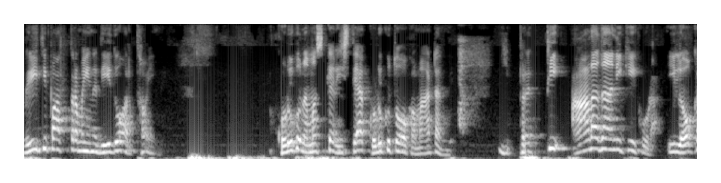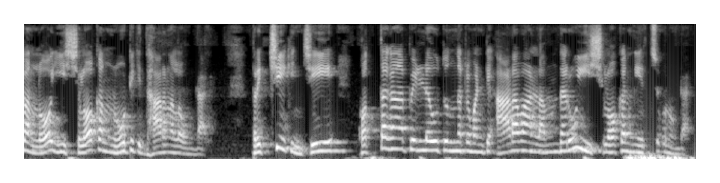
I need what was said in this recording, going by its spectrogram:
ప్రీతిపాత్రమైనది ఏదో అర్థమైంది. కొడుకు నమస్కరిస్తే ఆ కొడుకుతో ఒక మాట అంది. ఈ ప్రతి ఆడదానికి కూడా ఈ లోకంలో ఈ శ్లోకం నోటికి ధారణలో ఉండాలి. ప్రత్యేకించి కొత్తగా పెళ్ళవుతున్నటువంటి ఆడవాళ్ళందరూ ఈ శ్లోకం నేర్చుకుని ఉండాలి.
